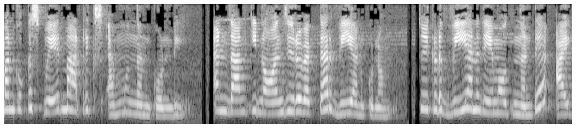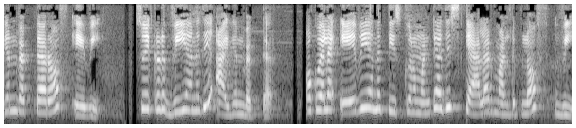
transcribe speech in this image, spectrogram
మనకు ఒక స్క్వేర్ మ్యాట్రిక్స్ ఎం ఉందనుకోండి. అండ్ దానికి నాన్ జీరో వెక్టర్ వి అనుకున్నాం. సో ఇక్కడ వి అనేది ఏమవుతుందంటే eigen vector of AV so ఇక్కడ వి అనేది ఐగన్ వెక్టర్ ఒకవేళ ఏవి అనేది తీసుకున్నామంటే అది scalar multiple of V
